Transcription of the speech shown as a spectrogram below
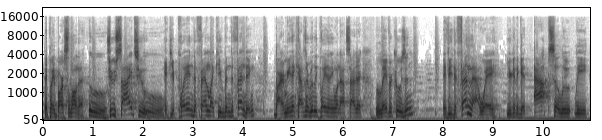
They play Barcelona. Two sides who, if you play and defend like you've been defending, Bayern Munich hasn't really played anyone outside of Leverkusen. If you defend that way, you're going to get absolutely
